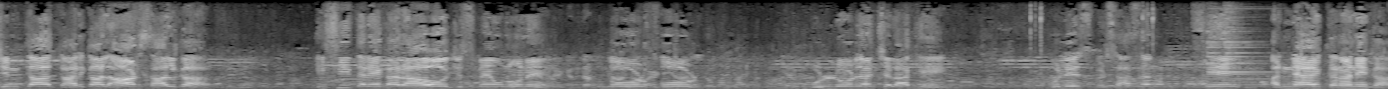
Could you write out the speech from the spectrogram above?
जिनका कार्यकाल आठ साल का, इसी तरह का रहा हो जिसमें उन्होंने तोड़ फोड़, बुलडोजर चला के पुलिस प्रशासन से अन्याय कराने का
